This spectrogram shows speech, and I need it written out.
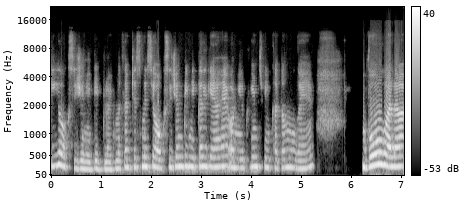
डीऑक्सीजनेटेड ब्लड मतलब जिसमें से ऑक्सीजन भी निकल गया है और न्यूट्रिएंट्स भी खत्म हो गए हैं, वो वाला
